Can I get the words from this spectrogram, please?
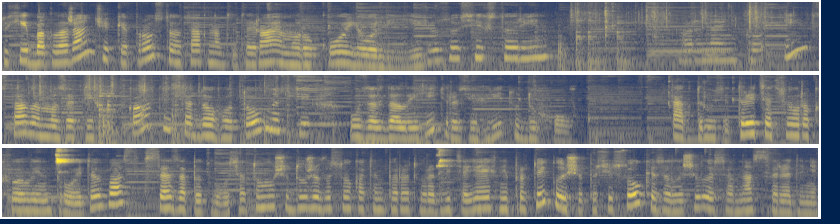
Сухі баклажанчики просто так натираємо рукою олією з усіх сторін гарненько і ставимо запікатися до готовності у заздалегідь розігріту духовку. Так, друзі, 30-40 хвилин пройде у вас, все запеклося, тому що дуже висока температура. Дивіться, я їх не протикую, щоб усі соки залишилися в нас всередині.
